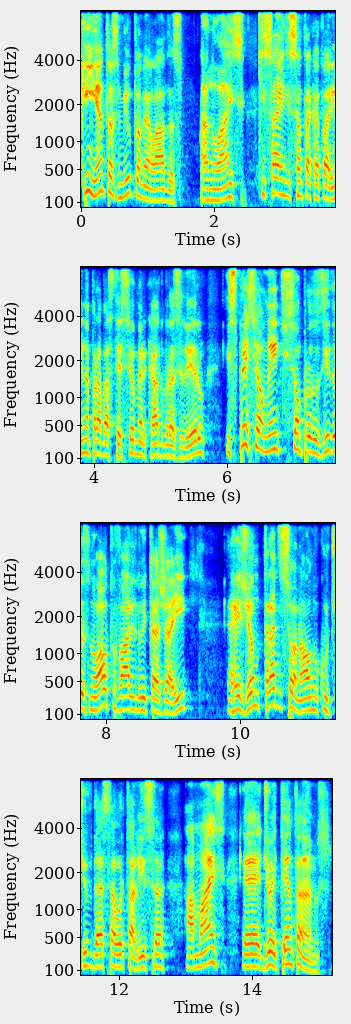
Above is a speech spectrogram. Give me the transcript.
500 mil toneladas anuais que saem de Santa Catarina para abastecer o mercado brasileiro, especialmente são produzidas no Alto Vale do Itajaí, região tradicional no cultivo dessa hortaliça há mais é, de 80 anos.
